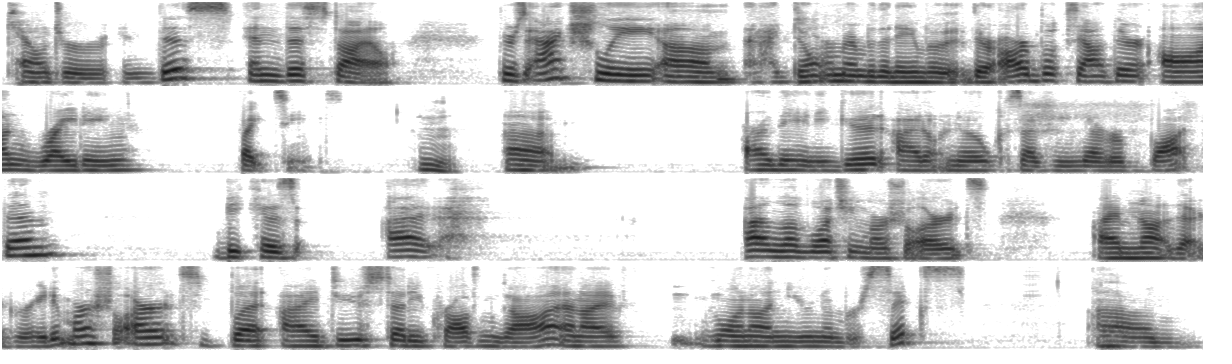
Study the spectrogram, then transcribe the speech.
counter in this and this style. There's actually, um, and I don't remember the name of it, there are books out there on writing fight scenes. Um, are they any good? I don't know because I've never bought them because I I love watching martial arts. I'm not that great at martial arts, but I do study Krav Maga and I've going on year number six. Um,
